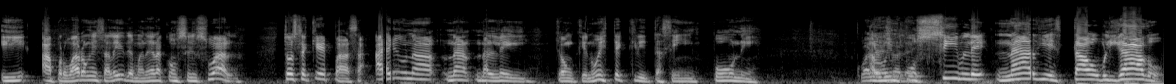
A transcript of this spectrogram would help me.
y aprobaron esa ley de manera consensual. Entonces, ¿qué pasa? Hay una, una- una ley que aunque no esté escrita, se impone. ¿Cuál A es lo ley? imposible, nadie está obligado.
